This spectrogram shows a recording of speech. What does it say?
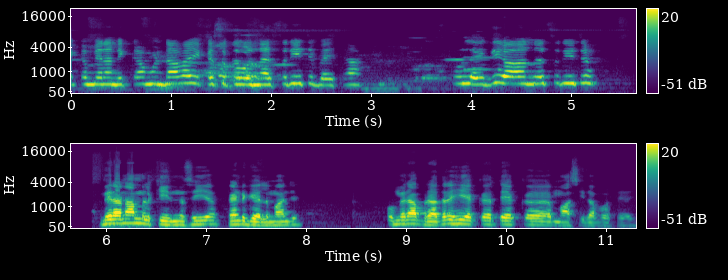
ਇੱਕ ਮੇਰਾ ਨਿੱਕਾ ਮੁੰਡਾ ਵਾ ਇੱਕ ਸਕੂਲ ਨਰਸਰੀ 'ਚ ਬੈਠਾ। ਉਹ ਲੈ ਗਿਆ ਨਰਸਰੀ 'ਚ। ਮੇਰਾ ਨਾਮ ਮਲਕੀਤ ਨਸੀ ਆ ਪਿੰਡ ਗਿੱਲਮੰਜ ਉਹ ਮੇਰਾ ਬ੍ਰਦਰ ਹੀ ਇੱਕ ਤੇ ਇੱਕ ਮਾਸੀ ਦਾ ਪੁੱਤ ਹੈ ਜੀ।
